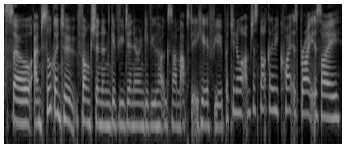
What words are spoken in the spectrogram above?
So I'm still going to function and give you dinner and give you hugs, and I'm absolutely here for you. But you know what? I'm just not going to be quite as bright as I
